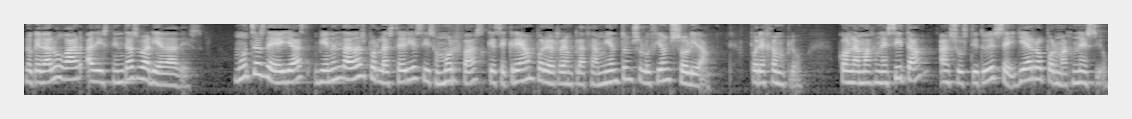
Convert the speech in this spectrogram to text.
lo que da lugar a distintas variedades. Muchas de ellas vienen dadas por las series isomorfas que se crean por el reemplazamiento en solución sólida. Por ejemplo, con la magnesita al sustituirse hierro por magnesio,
